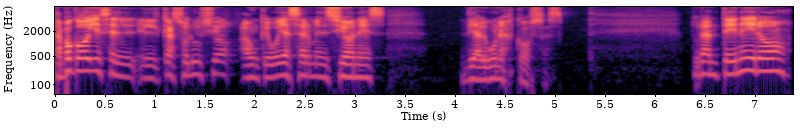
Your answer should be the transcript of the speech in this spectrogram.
Tampoco hoy es el caso Lucio, aunque voy a hacer menciones de algunas cosas. Durante enero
